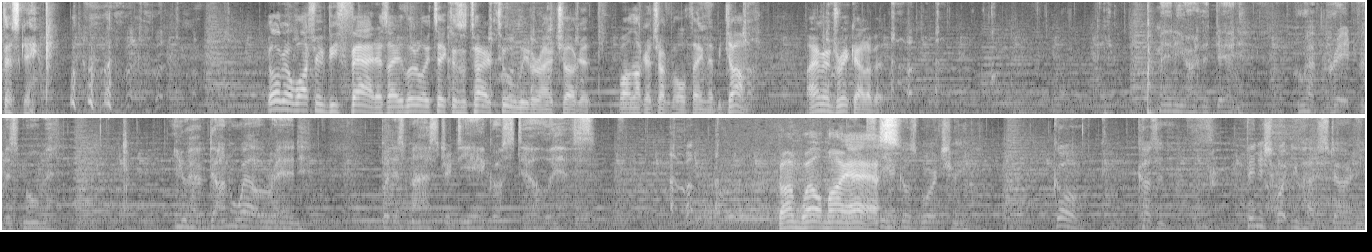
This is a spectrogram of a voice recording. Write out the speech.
This game. You're gonna watch me be fat as I literally take this entire two liter and I chug it. Well, I'm not gonna chug the whole thing, that'd be dumb. I'm gonna drink out of it. Many are the dead who have prayed for this moment. You have done well, Red, but his master Diego still lives. Done well, my ass. Diego's war train. Go, cousin. Finish what you have started.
